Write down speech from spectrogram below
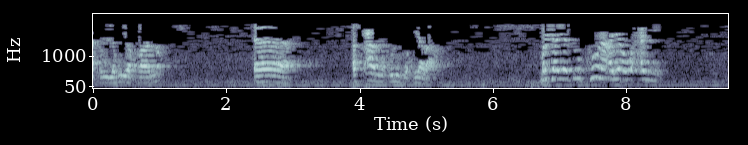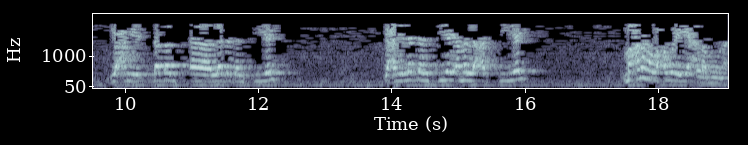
naxwi lagu yaqaano afcaal lqulub waxyaala. Ah marka yaduukuuna ayaa waxay yani dhadhan la dhadhansiiyey yani la dhansiiyey ama la cadsiiyey macnaha waxa weeye yaclamuuna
